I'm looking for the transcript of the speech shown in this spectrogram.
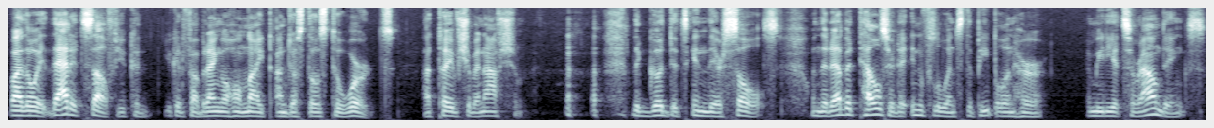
By the way, that itself you could you could farbreng a whole night on just those two words. Hatev shebenavsham. the good that's in their souls. When the Rebbe tells her to influence the people in her immediate surroundings,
